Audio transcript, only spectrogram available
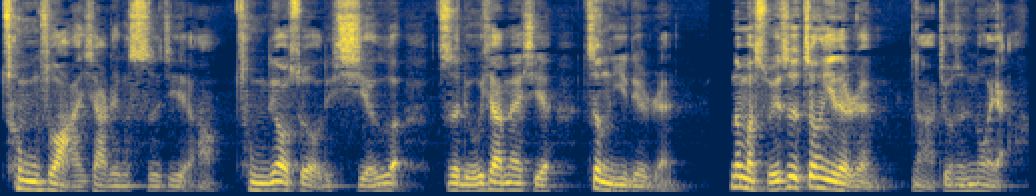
冲刷一下这个世界啊，冲掉所有的邪恶，只留下那些正义的人。那么谁是正义的人啊？就是诺亚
